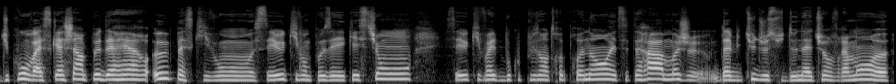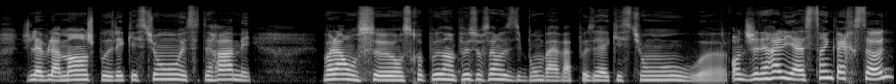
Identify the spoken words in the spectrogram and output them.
Du coup, on va se cacher un peu derrière eux parce qu'ils vont, c'est eux qui vont poser les questions. C'est eux qui vont être beaucoup plus entreprenants, etc. Moi, d'habitude, je suis de nature vraiment, je lève la main, je pose les questions, etc. Mais voilà, on se, on se repose un peu sur ça, on se dit, bon, bah, va poser la question. Ou, euh, En général, il y a cinq personnes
